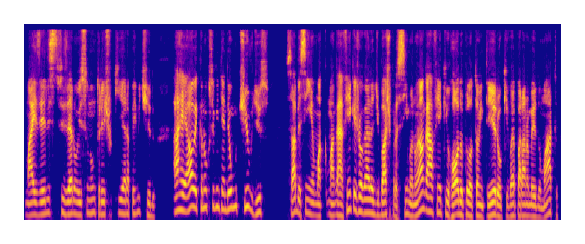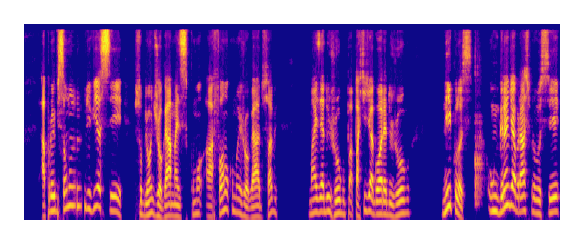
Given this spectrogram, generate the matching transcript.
mas eles fizeram isso num trecho que era permitido. A real é que eu não consigo entender o motivo disso. Sabe assim, uma, uma garrafinha que é jogada de baixo para cima, não é uma garrafinha que roda o pelotão inteiro ou que vai parar no meio do mato. A proibição não devia ser sobre onde jogar, mas como, a forma como é jogado, sabe? Mas é do jogo, a partir de agora é do jogo. Nicolas, um grande abraço para você.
